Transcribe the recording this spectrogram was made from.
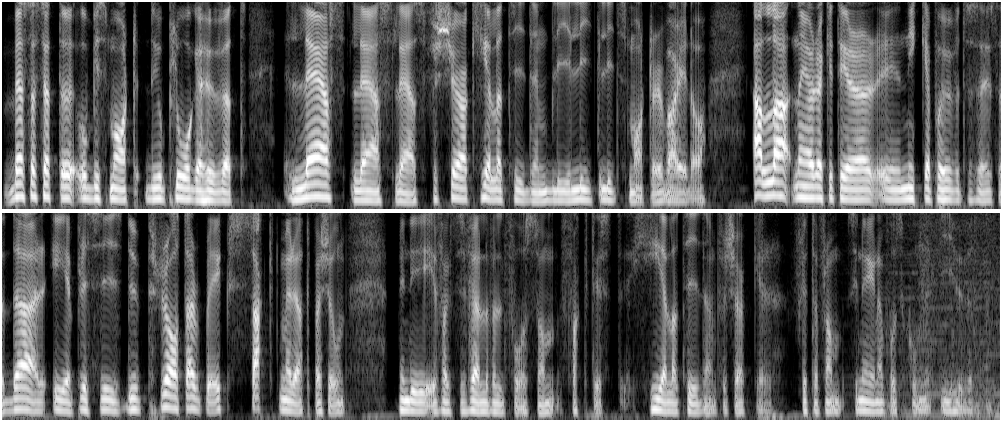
Bästa sättet att bli smart, det är att plåga huvudet. Läs, läs, läs. Försök hela tiden bli lite, lite smartare varje dag. Alla när jag rekryterar eh, nickar på huvudet och säger så där är precis, du pratar exakt med rätt person. Men det är faktiskt väldigt, väldigt få som faktiskt hela tiden försöker flytta fram sina egna positioner i huvudet.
